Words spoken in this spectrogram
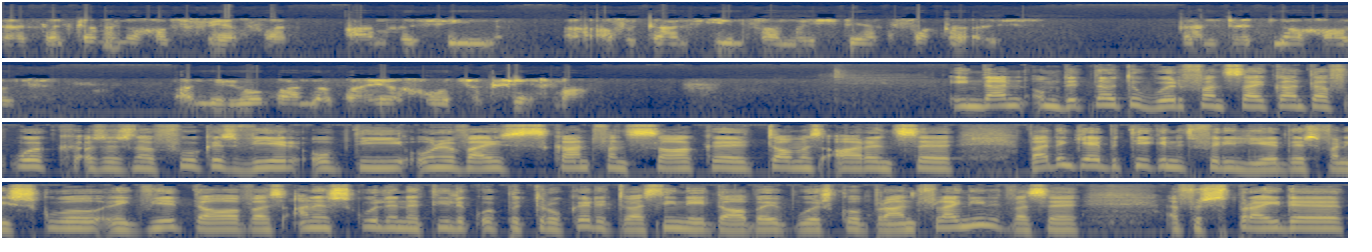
dat dit kan my nog as ver vat aangesien uh, Afrikaans een van my sterk vakke is. Kan dit nog als 'n loopbaan 'n baie groot sukses maak. En dan om dit nou te hoor van sy kant af ook as ons nou fokus weer op die onderwyskant van sake Thomas Arendse wat dink jy beteken dit vir die leerders van die skool? En ek weet daar was ander skole natuurlik ook betrokke dit was nie net daar by Hoërskool Brandvlei nie. Dit was 'n 'n verspreide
